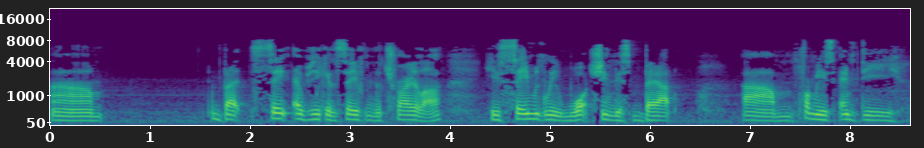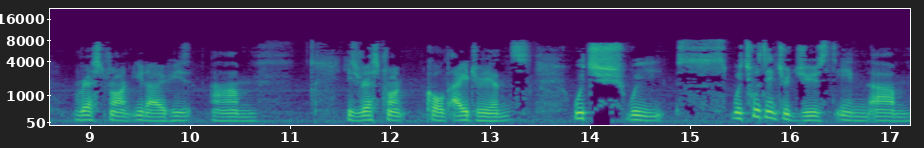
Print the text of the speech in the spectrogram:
Um, but see, as you can see from the trailer, he's seemingly watching this bout um, from his empty restaurant. You know, his um, his restaurant called Adrian's, which we which was introduced in um,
